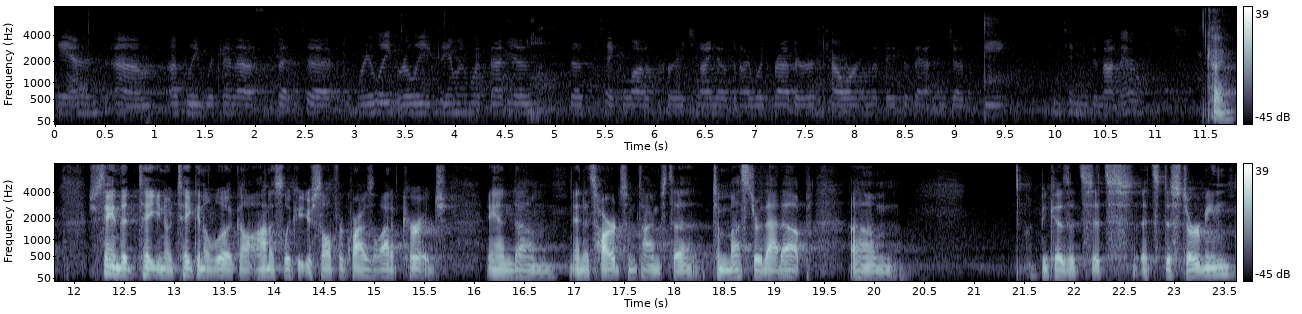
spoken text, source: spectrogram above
and um, ugly within us. But to really, really examine what that is does take a lot of courage. And I know that I would rather cower in the face of that and just be continue to not know. Okay. She's saying that you know, taking a look, an honest look at yourself requires a lot of courage. And, um, and it's hard sometimes to, to muster that up um, because it's, it's, it's disturbing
